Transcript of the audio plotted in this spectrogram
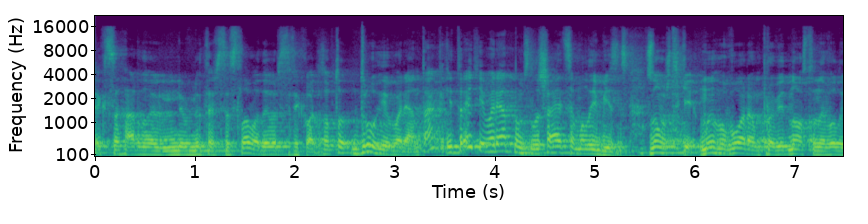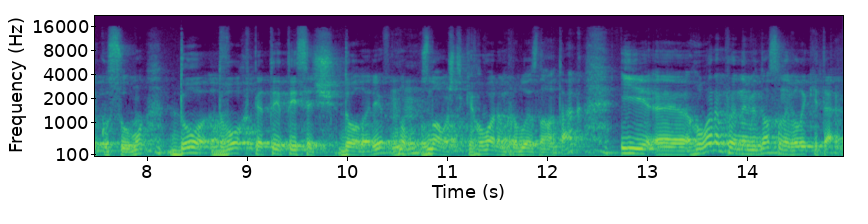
як це гарно люблю теж це слово, диверсифікувати. Тобто другий варіант, так? І третій варіант нам залишається малий бізнес. Знову ж таки, ми говоримо про відносно невелику суму до 2-5 тисяч доларів. Ну, знову ж таки, говоримо приблизно так. І е, говоримо про невідносно невеликий термін.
